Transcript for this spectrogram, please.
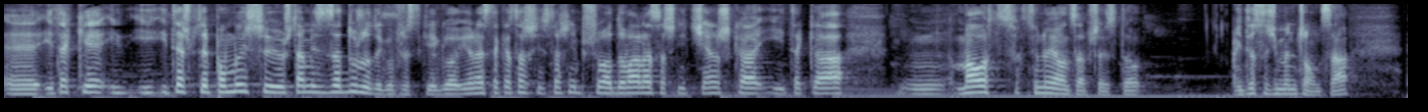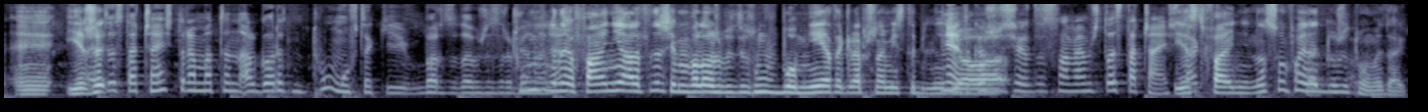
E, I takie, i, i, też te pomysły, już tam jest za dużo tego wszystkiego i ona jest taka strasznie, strasznie przeładowana, strasznie ciężka i taka mm, mało satysfakcjonująca przez to i dosyć męcząca. E, Ale Jeżeli, to jest ta część, która ma ten algorytm tłumów taki bardzo dobrze zrobiony. tłumy nie? wyglądają fajnie, ale to też ja bym wolał, żeby tych tłumów było mniej, a ta gra przynajmniej stabilnie Nie, działa. tylko że się zastanawiam, że to jest ta część, Jest tak? fajnie, no są fajne duże tłumy, tak.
